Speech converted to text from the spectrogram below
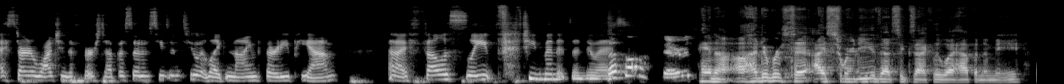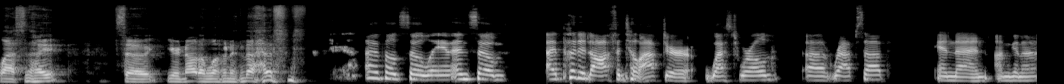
I started watching the first episode of season two at like 9 30 p.m. And I fell asleep 15 minutes into it. That's not embarrassing. Hannah, 100%, I swear to you, that's exactly what happened to me last night. So you're not alone in that. I felt so lame. And so I put it off until after Westworld uh, wraps up. And then I'm going to,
